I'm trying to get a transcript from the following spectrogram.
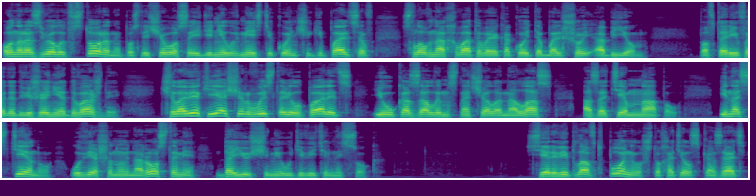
он развел их в стороны, после чего соединил вместе кончики пальцев, словно охватывая какой-то большой объем. Повторив это движение дважды, человек-ящер выставил палец и указал им сначала на лаз, а затем на пол, и на стену, увешанную наростами, дающими удивительный сок. Сервий Плафт понял, что хотел сказать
